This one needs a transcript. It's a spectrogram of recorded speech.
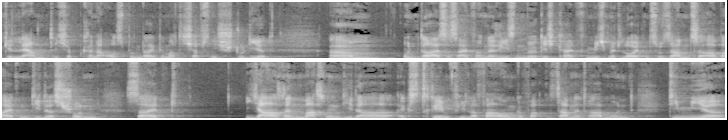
gelernt, ich habe keine Ausbildung darin gemacht, ich habe es nicht studiert. Ähm, und da ist es einfach eine Riesenmöglichkeit für mich, mit Leuten zusammenzuarbeiten, die das schon seit Jahren machen, die da extrem viel Erfahrung gesammelt haben und die mir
